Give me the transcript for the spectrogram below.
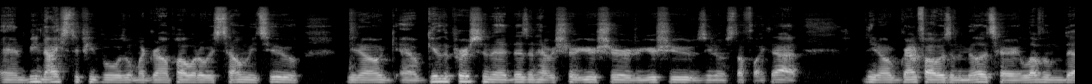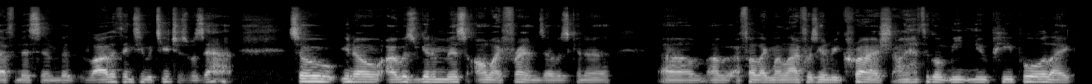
and be nice to people was what my grandpa would always tell me too you know uh, give the person that doesn't have a shirt your shirt or your shoes you know stuff like that you know grandfather was in the military love him to death miss him but a lot of the things he would teach us was that. So you know i was gonna miss all my friends. I was gonna um, I, I, felt like my life was gonna be crushed. I have to go meet new people. Like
